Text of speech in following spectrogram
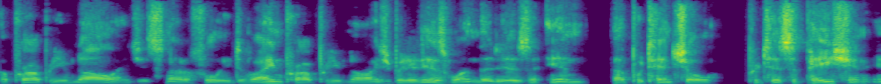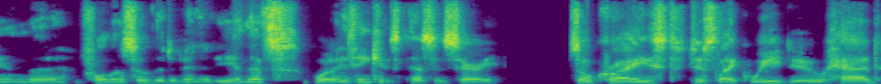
a property of knowledge. It's not a fully divine property of knowledge, but it is one that is in a potential participation in the fullness of the divinity. And that's what I think is necessary. So Christ, just like we do, had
